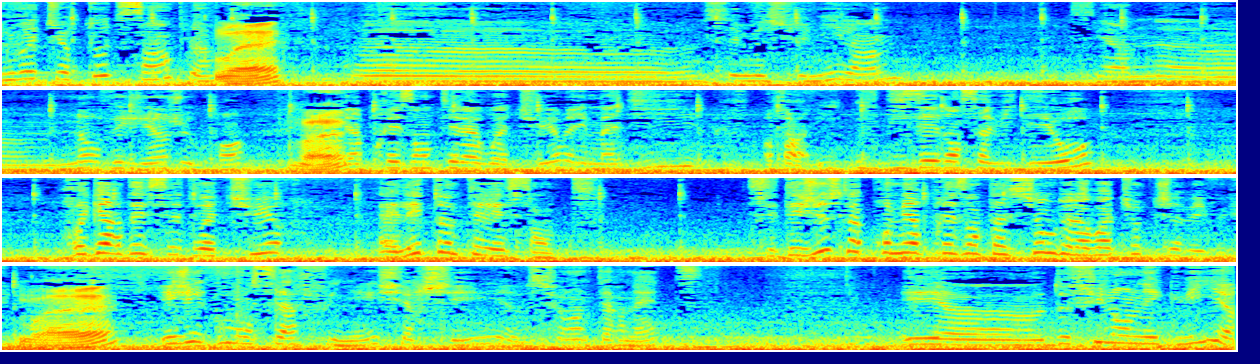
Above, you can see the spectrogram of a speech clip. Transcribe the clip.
Une voiture toute simple. Ouais. Euh, c'est Monsieur Nilan. C'est un, euh, Norvégien, je crois, Ouais. qui a présenté la voiture. Et il m'a dit, enfin, il, il disait dans sa vidéo, regardez cette voiture, elle est intéressante. C'était juste la première présentation de la voiture que j'avais vue. Ouais. Et j'ai commencé à fouiner, chercher euh, sur internet. Et euh, de fil en aiguille,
